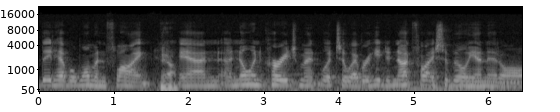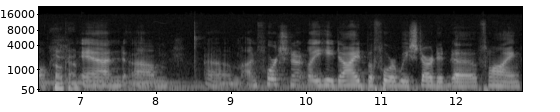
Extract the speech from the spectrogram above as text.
they'd have a woman flying. Yeah. And uh, no encouragement whatsoever. He did not fly civilian at all. Okay. And um, um, unfortunately, he died before we started uh, flying.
